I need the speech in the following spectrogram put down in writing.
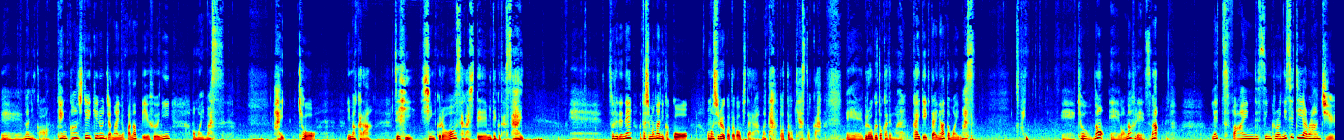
えー、何か転換していけるんじゃないのかなっていうふうに思います。はい。今日今からぜひシンクロを探してみてください、えー、それでね私も何かこう面白いことが起きたらまたポッドキャストか、えー、ブログとかでも、書いていきたいなと思います、はいえー、今日の英語のフレーズは Let's find synchronicity around you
